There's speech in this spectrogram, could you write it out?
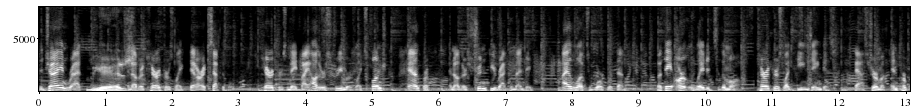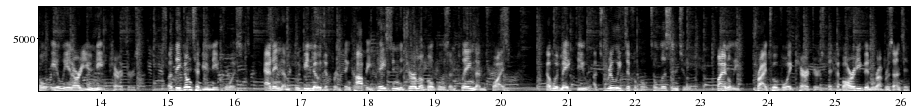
the Giant Rat, yes. and other characters like that are acceptable. Characters made by other streamers like Sponge, Anthrop, and others shouldn't be recommended. I love to work with them, but they aren't related to the mobs. Characters like Dean Dingus, Fast Jerma, and Purple Alien are unique characters, but they don't have unique voices. Adding them would be no different than copy-pasting the Jerma vocals and playing them twice. That would make you it's really difficult to listen to. Finally, try to avoid characters that have already been represented.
